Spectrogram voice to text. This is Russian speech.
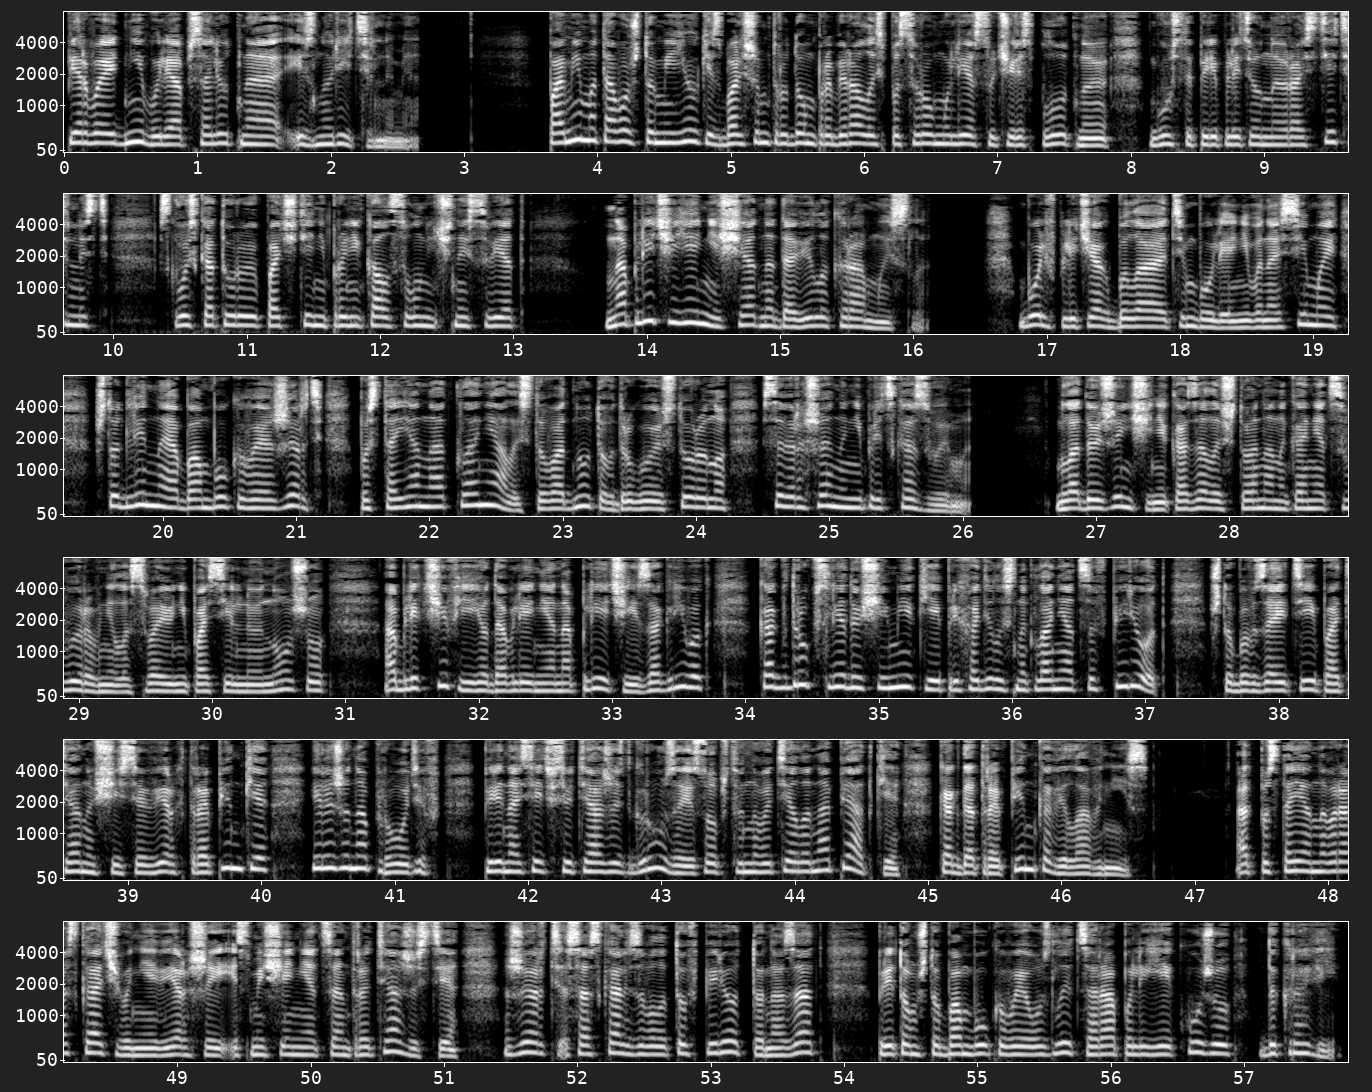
Первые дни были абсолютно изнурительными. Помимо того, что Миюки с большим трудом пробиралась по сырому лесу через плотную, густо переплетенную растительность, сквозь которую почти не проникал солнечный свет, на плечи ей нещадно давило коромысло. Боль в плечах была тем более невыносимой, что длинная бамбуковая жерть постоянно отклонялась то в одну, то в другую сторону, совершенно непредсказуемо. Молодой женщине казалось, что она, наконец, выровняла свою непосильную ношу, облегчив ее давление на плечи и загривок, как вдруг в следующий миг ей приходилось наклоняться вперед, чтобы взойти по тянущейся вверх тропинке, или же, напротив, переносить всю тяжесть груза и собственного тела на пятки, когда тропинка вела вниз. От постоянного раскачивания вершей и смещения центра тяжести жерть соскальзывала то вперед, то назад, при том, что бамбуковые узлы царапали ей кожу до крови.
